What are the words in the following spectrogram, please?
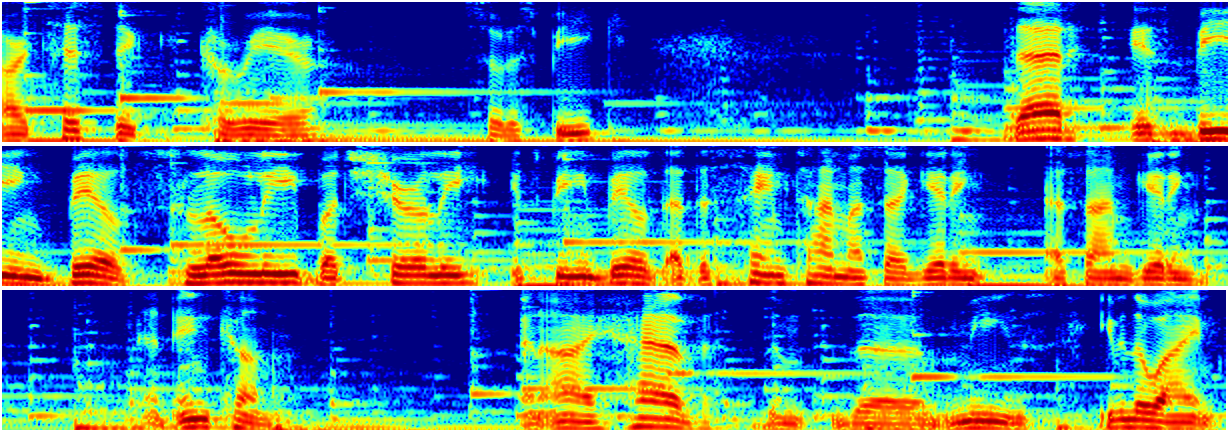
artistic career so to speak that is being built slowly but surely. It's being built at the same time as I getting as I'm getting an income and I have the, the means even though I'm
